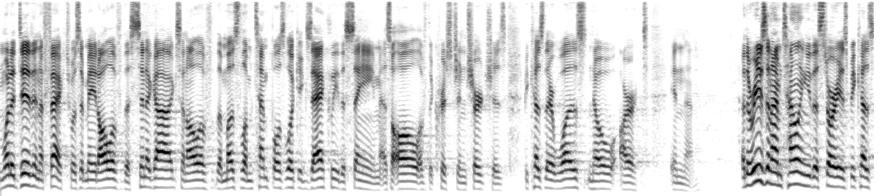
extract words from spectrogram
And what it did, in effect, was it made all of the synagogues and all of the Muslim temples look exactly the same as all of the Christian churches because there was no art in them. And the reason I'm telling you this story is because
